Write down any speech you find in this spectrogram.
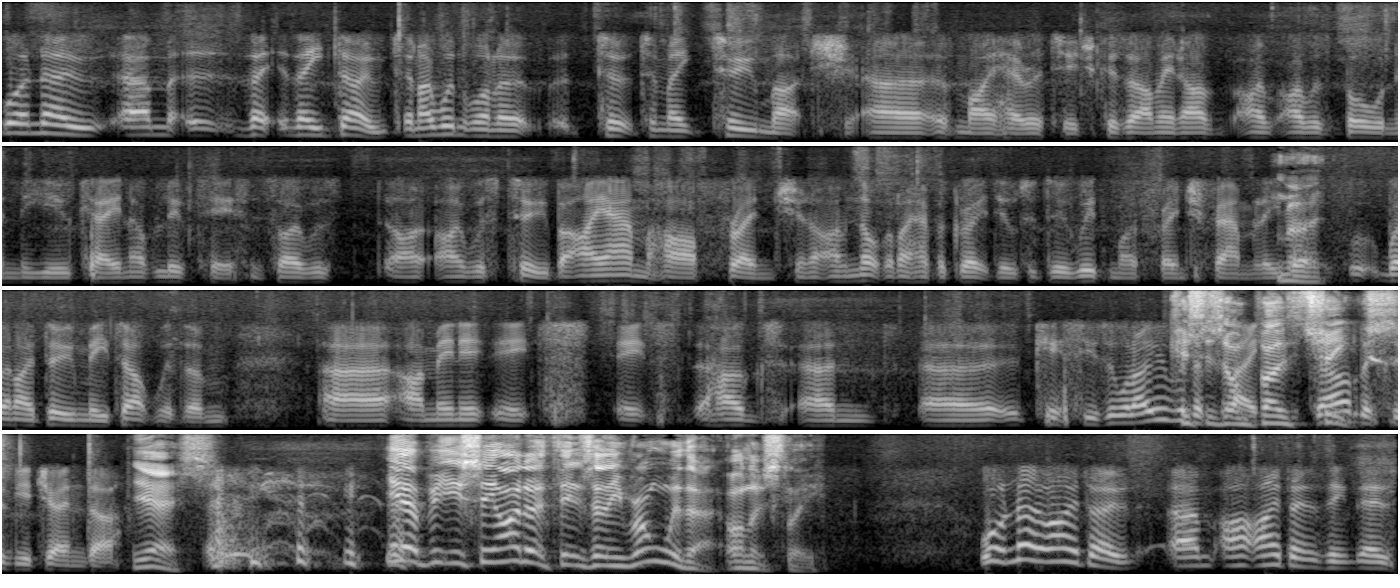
Well, no, um, they, they don't, and I wouldn't want to to, to make too much uh, of my heritage because I mean I've, I, I was born in the UK and I've lived here since I was I, I was two, but I am half French, and I'm not that I have a great deal to do with my French family, Right. but when I do meet up with them. Uh, I mean, it, it's it's hugs and uh, kisses all over Kisses the on place, both regardless cheeks. of your gender. Yes. yeah, but you see, I don't think there's anything wrong with that, honestly. Well, no, I don't. Um, I, I don't think there's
